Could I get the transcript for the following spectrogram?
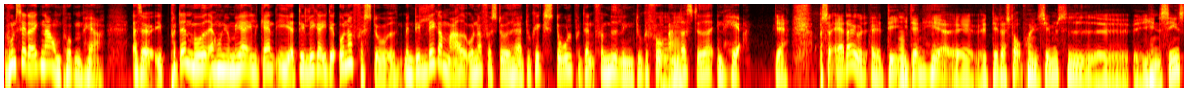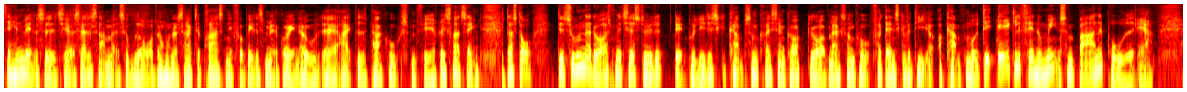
Hun sætter ikke navn på dem her. Altså, på den måde er hun jo mere elegant i, at det ligger i det underforståede. Men det ligger meget underforstået her. Du kan ikke stole på den formidling, du kan få mm-hmm. andre steder end her. Ja, og så er der jo øh, det mm. i den her, øh, det der står på hendes hjemmeside øh, i hendes seneste henvendelse til os alle sammen, altså udover hvad hun har sagt til pressen i forbindelse med at gå ind og ud af Ejtveds Pakhus med rigsretssagen, der står, desuden er du også med til at støtte den politiske kamp, som Christian Koch gjorde opmærksom på for danske værdier og kampen mod det ægle fænomen, som barnebrudet er.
